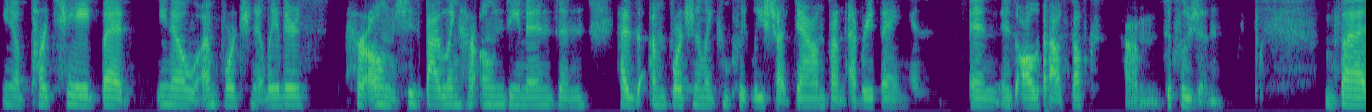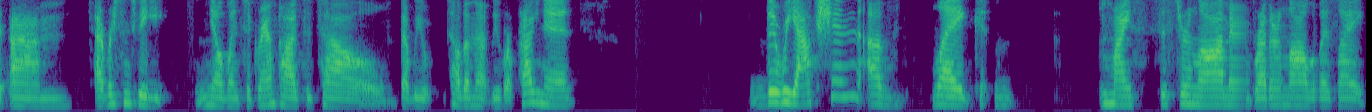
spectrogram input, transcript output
you know partake but you know unfortunately there's her own she's battling her own demons and has unfortunately completely shut down from everything and and is all about self um, seclusion. But um ever since we you know went to grandpa's to tell that we tell them that we were pregnant the reaction of like my sister-in-law my brother-in-law was like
